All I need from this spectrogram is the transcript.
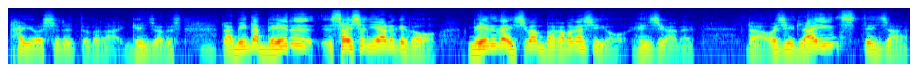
対応してるっていうのが現状です。だからみんなメール最初にやるけど、メールが一番バカバカしいよ、返事がね。だから、おじい、LINE っつってんじゃん。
